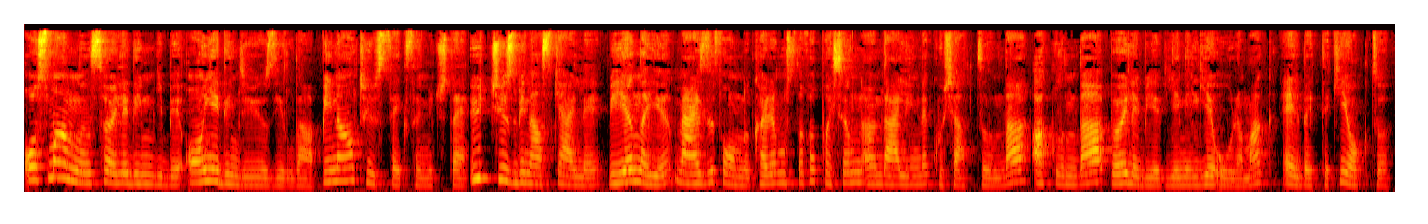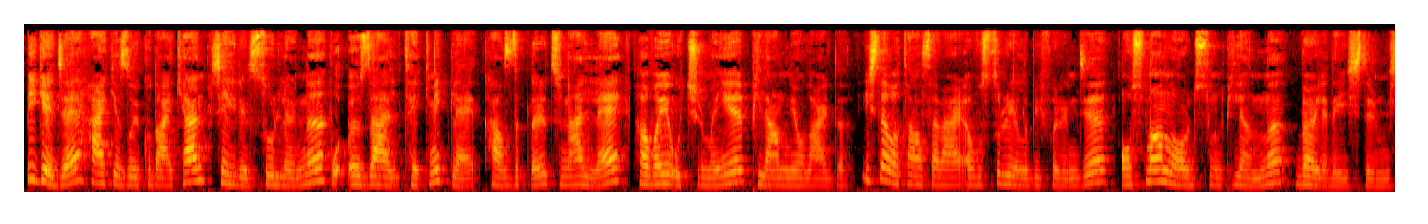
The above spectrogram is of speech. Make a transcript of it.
Osmanlı söylediğim gibi 17. yüzyılda 1683'te 300 bin askerle Viyana'yı Merzifonlu Kara Mustafa Paşa'nın önderliğinde kuşattığında aklında böyle bir yenilgiye uğramak elbette ki yoktu. Bir gece herkes uykudayken şehrin surlarını bu özel teknikle kazdıkları tünelle havaya uçurmayı planlıyorlardı. İşte vatansever Avusturyalı bir fırıncı Osmanlı ordusunun planını böyle değiştirmiş.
